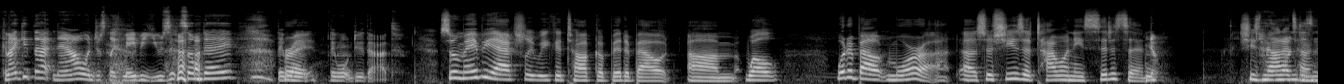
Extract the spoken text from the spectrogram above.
Can I get that now and just like maybe use it someday? They Right. won't. They won't do that. So maybe actually we could talk a bit about, um, well, what about Moira? Uh, so she's a Taiwanese citizen. No. She's Taiwan not a does Taiwan.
